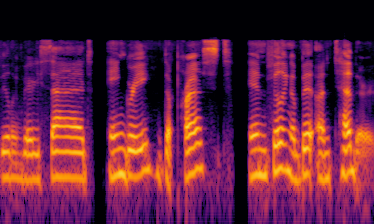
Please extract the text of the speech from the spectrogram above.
feeling very sad, angry, depressed, and feeling a bit untethered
